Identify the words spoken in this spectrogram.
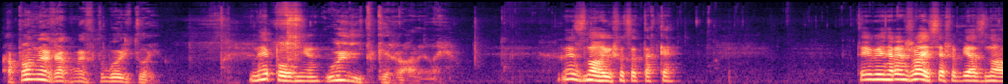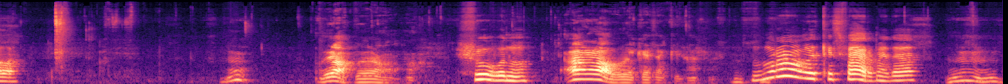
А пам'ятаєш, як ми з тобою той Не помню. улітки жарили? Не знаю, що це таке. Ти вигражайся, щоб я знала. Ну, як ви? Що воно? А равлики такі. Муравлики з ферми, да? Мгм.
